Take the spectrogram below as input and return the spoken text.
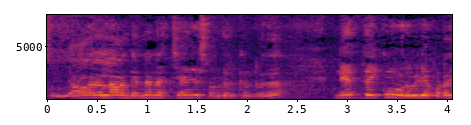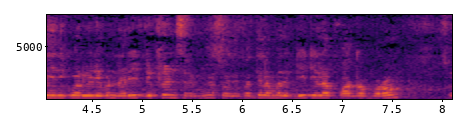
ஸோ யாரெல்லாம் வந்து என்னென்ன சேஞ்சஸ் வந்திருக்குன்றது நேற்றைக்கும் ஒரு வீடியோ போட்டால் இன்றைக்கும் ஒரு வீடியோ நிறைய டிஃப்ரென்ஸ் இருக்குங்க. ஸோ இதை பற்றி நம்ம டீட்டெயிலாக பார்க்க போகிறோம் ஸோ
